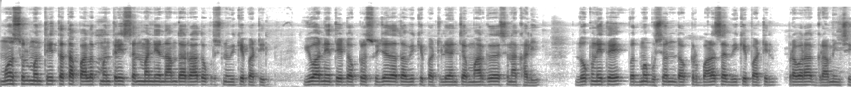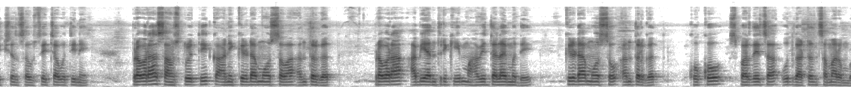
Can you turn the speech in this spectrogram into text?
महसूल मंत्री तथा पालकमंत्री सन्मान्य नामदार राधाकृष्ण विखे पाटील युवा नेते डॉक्टर सुजयदादा विखे पाटील यांच्या मार्गदर्शनाखाली लोकनेते पद्मभूषण डॉक्टर बाळासाहेब विखे पाटील प्रवरा ग्रामीण शिक्षण संस्थेच्या वतीने प्रवरा सांस्कृतिक आणि क्रीडा महोत्सवाअंतर्गत प्रवरा अभियांत्रिकी महाविद्यालयामध्ये क्रीडा महोत्सव अंतर्गत खो खो स्पर्धेचा उद्घाटन समारंभ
